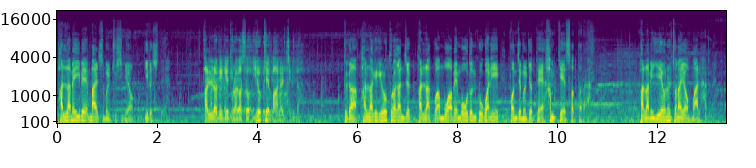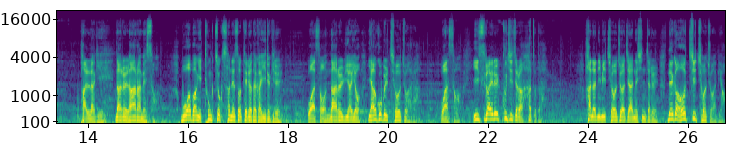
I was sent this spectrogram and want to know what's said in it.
발람의 입에 말씀을 주시며 이르시되 발락에게 돌아가서 이렇게 말할지니라 그가 발락에게로 돌아간즉 발락과 모압의 모든 고관이 번제물 곁에 함께 섰더라. 발람이 예언을 전하여 말하되 발락이 나를 아람에서 모압 왕이 동쪽 산에서 데려다가 이르기를 와서 나를 위하여 야곱을 저주하라. 와서 이스라엘을 꾸짖으라 하도다. 하나님이 저주하지 않으신 자를 내가 어찌 저주하며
